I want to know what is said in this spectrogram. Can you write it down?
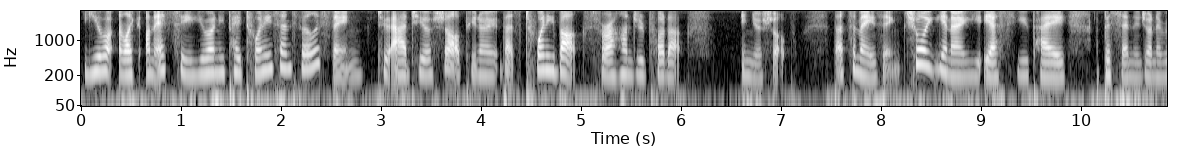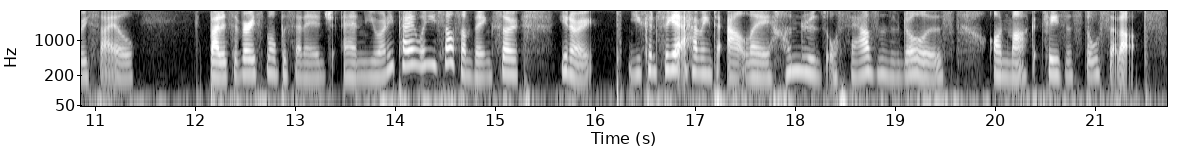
You like on Etsy, you only pay twenty cents per listing to add to your shop. You know that's twenty bucks for a hundred products in your shop. That's amazing. Sure, you know, yes, you pay a percentage on every sale, but it's a very small percentage, and you only pay when you sell something. So, you know, you can forget having to outlay hundreds or thousands of dollars on market fees and store setups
